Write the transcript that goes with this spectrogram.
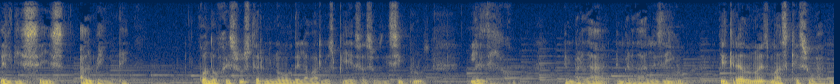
del 16 al 20. Cuando Jesús terminó de lavar los pies a sus discípulos, les dijo, en verdad, en verdad les digo, el creado no es más que su amo,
